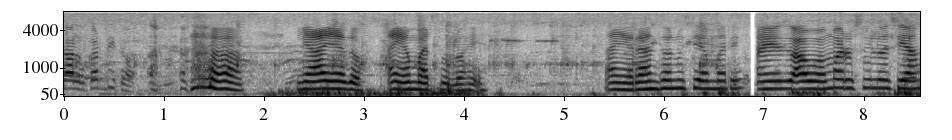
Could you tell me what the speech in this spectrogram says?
ચાલુ કરી દીધો. હા. અહીંયા જો અહીંયા અમારો ચૂલો હે. અહીંયા રાંધવાનું છે અમારે. અહીંયા જો આવો અમારો ચૂલો છે આ.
